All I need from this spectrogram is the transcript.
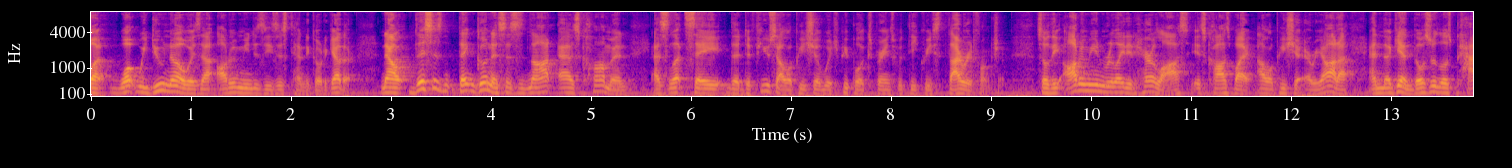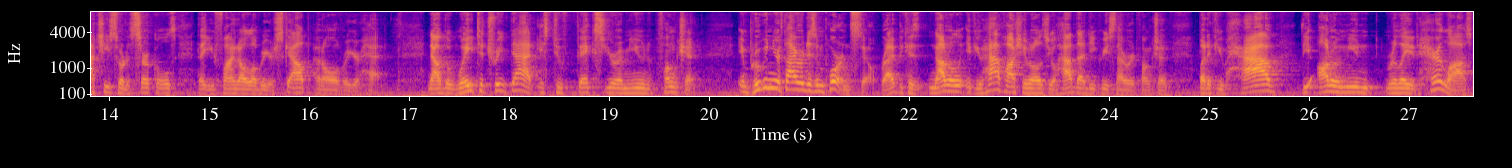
But what we do know is that autoimmune diseases tend to go together. Now, this is, thank goodness, this is not as common as, let's say, the diffuse alopecia, which people experience with decreased thyroid function. So the autoimmune-related hair loss is caused by alopecia areata. And again, those are those patchy sort of circles that you find all over your scalp and all over your head. Now, the way to treat that is to fix your immune function improving your thyroid is important still, right? Because not only if you have Hashimoto's, you'll have that decreased thyroid function, but if you have the autoimmune related hair loss,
